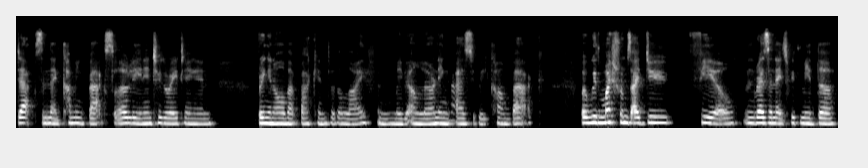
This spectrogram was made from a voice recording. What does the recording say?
depths and then coming back slowly and integrating and bringing all that back into the life and maybe unlearning as we come back. But with mushrooms, I do feel and resonates with me the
